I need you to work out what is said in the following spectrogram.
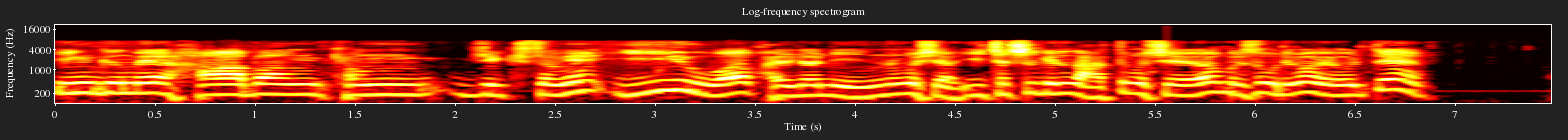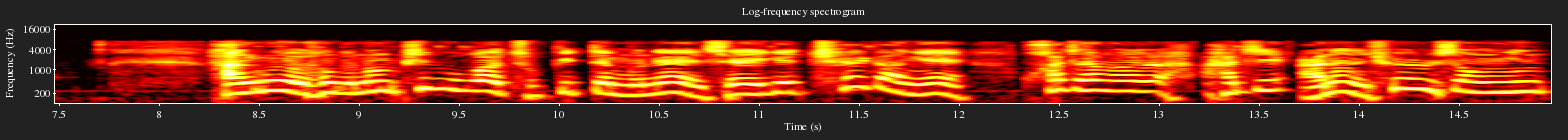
임금의 하방 경직성의 이유와 관련이 있는 것이야. 2차 실기도 나왔던 것이에요. 그래서 우리가 외울 때 한국 여성들은 피부가 좋기 때문에 세계 최강의 화장을 하지 않은 효율성인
